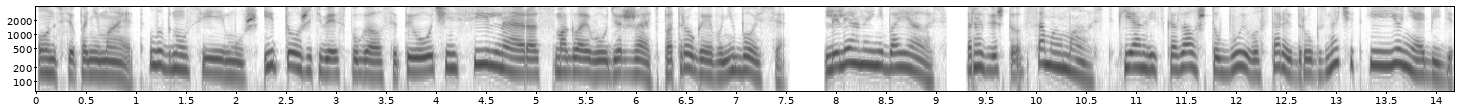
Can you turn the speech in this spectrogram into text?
«Он все понимает», — улыбнулся ей муж. «И тоже тебя испугался. Ты очень сильная, раз смогла его удержать. Потрогай его, не бойся». Лилиана и не боялась. Разве что, самую малость. Кьян ведь сказал, что Бу его старый друг, значит, и ее не обидит.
